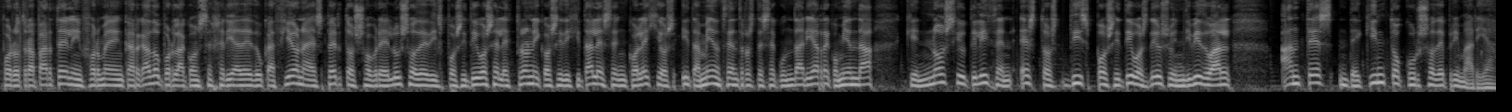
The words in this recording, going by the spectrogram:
Por otra parte, el informe encargado por la Consejería de Educación a expertos sobre el uso de dispositivos electrónicos y digitales en colegios y también centros de secundaria recomienda que no se utilicen estos dispositivos de uso individual individual antes de quinto curso de primaria.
